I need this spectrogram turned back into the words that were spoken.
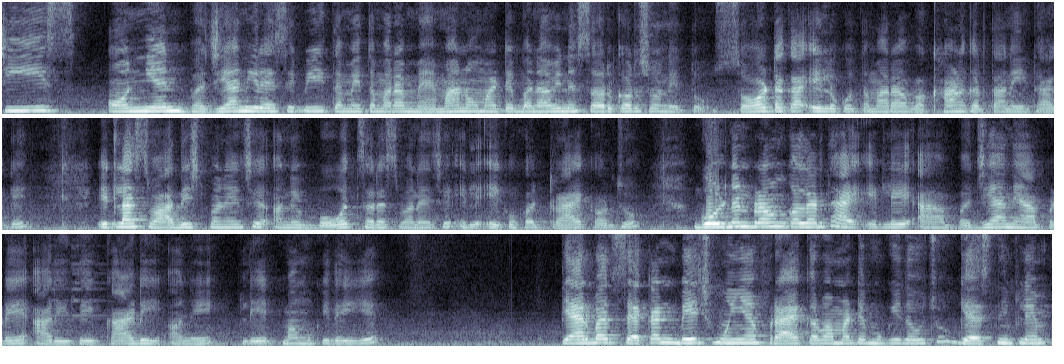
ચીઝ ઓનિયન ભજીયાની રેસીપી તમે તમારા મહેમાનો માટે બનાવીને સર્વ કરશો ને તો સો ટકા એ લોકો તમારા વખાણ કરતા નહીં થાકે. એટલા સ્વાદિષ્ટ બને છે અને બહુ જ સરસ બને છે. એટલે એક વખત ટ્રાય કરજો. ગોલ્ડન બ્રાઉન કલર થાય એટલે આ ભજીયાને આપણે આ રીતે કાઢી અને પ્લેટમાં મૂકી દઈએ. ત્યારબાદ સેકન્ડ બેચ હું અહીંયા ફ્રાય કરવા માટે મૂકી દઉં છું. ગેસની ફ્લેમ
